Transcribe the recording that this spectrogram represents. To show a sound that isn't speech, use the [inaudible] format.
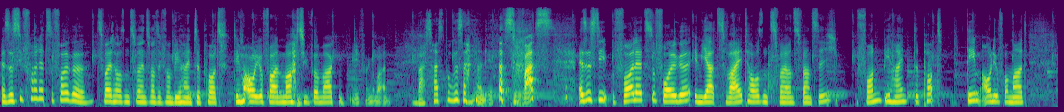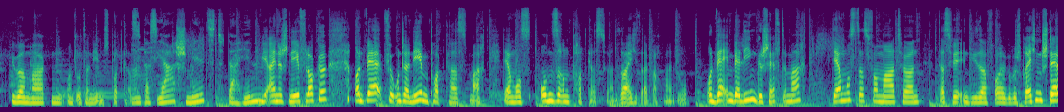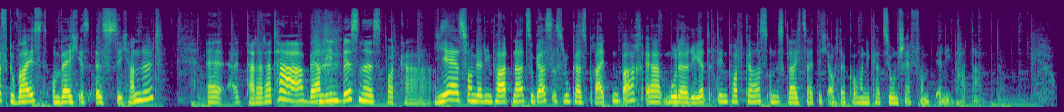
Es ist die vorletzte Folge 2022 von Behind the Pod, dem Audioformat über Marken. Ich fange mal an. Was hast du gesagt? Was? Was? Es ist die vorletzte Folge im Jahr 2022 von Behind the Pod, dem Audioformat über Marken- und Unternehmenspodcasts. Und das Jahr schmilzt dahin. Wie eine Schneeflocke. Und wer für Unternehmen Podcast macht, der muss unseren Podcast hören, sage ich jetzt einfach mal so. Und wer in Berlin Geschäfte macht, der muss das Format hören, das wir in dieser Folge besprechen. Steff, du weißt, um welches es sich handelt. Äh, ta ta ta ta, Berlin [laughs] Business Podcast. Yes, von Berlin Partner. Zu Gast ist Lukas Breitenbach. Er moderiert den Podcast und ist gleichzeitig auch der Kommunikationschef von Berlin Partner.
